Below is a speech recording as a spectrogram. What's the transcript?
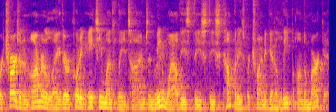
were charging an arm and a leg. They were quoting 18 month lead times, and meanwhile, these these these companies were trying to get a leap on the market.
